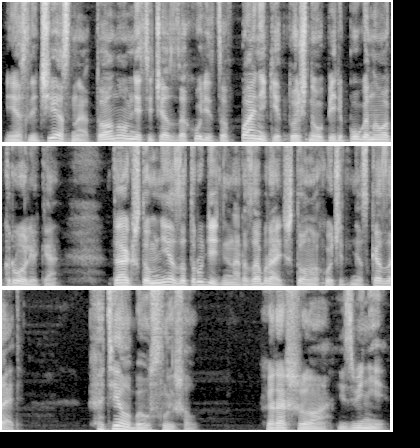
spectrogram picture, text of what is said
Если честно, то оно мне сейчас заходится в панике точно у перепуганного кролика. Так что мне затруднительно разобрать, что оно хочет мне сказать. Хотел бы, услышал. Хорошо, извини.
